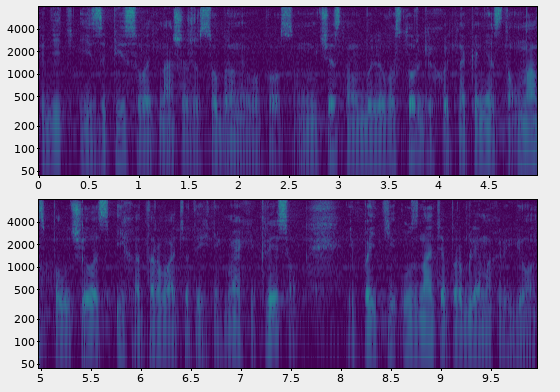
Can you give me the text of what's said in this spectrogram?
ходить и записывать наши же собранные вопросы. Ну, честно, мы были в восторге, хоть наконец-то у нас получилось их оторвать от их мягких кресел и пойти узнать о проблемах региона.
